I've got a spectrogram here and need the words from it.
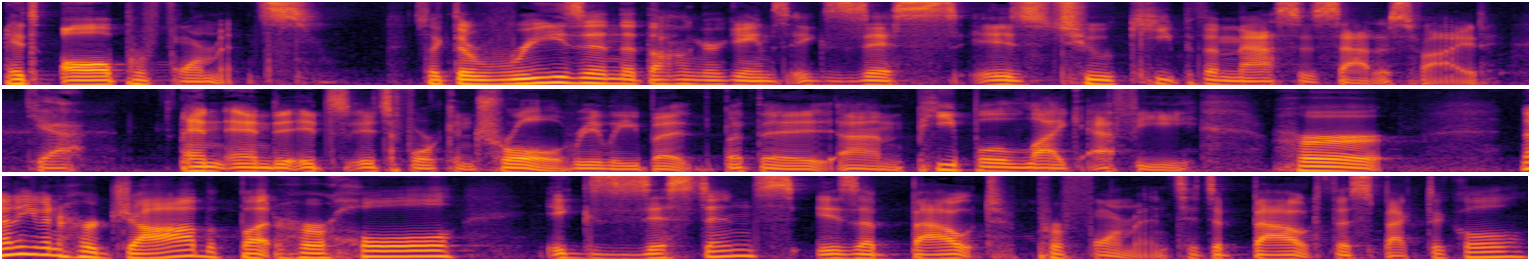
it's all performance. It's like the reason that the Hunger Games exists is to keep the masses satisfied Yeah. and and it's it's for control really but but the um, people like effie her not even her job but her whole existence is about performance. It's about the spectacle.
